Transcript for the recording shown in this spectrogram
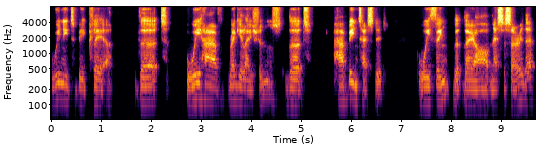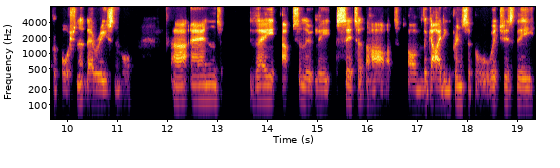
we need to be clear that we have regulations that have been tested we think that they are necessary, they're proportionate, they're reasonable, uh, and they absolutely sit at the heart of the guiding principle, which is the,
